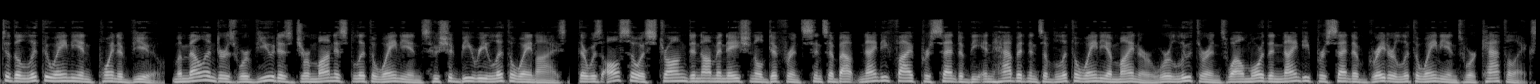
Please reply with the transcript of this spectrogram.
to the Lithuanian point of view, Memellanders were viewed as Germanist Lithuanians who should be re-Lithuanized. There was also a strong denominational difference since about 95% of the inhabitants of Lithuania Minor were Lutherans while more than 90% of Greater Lithuanians were Catholics.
